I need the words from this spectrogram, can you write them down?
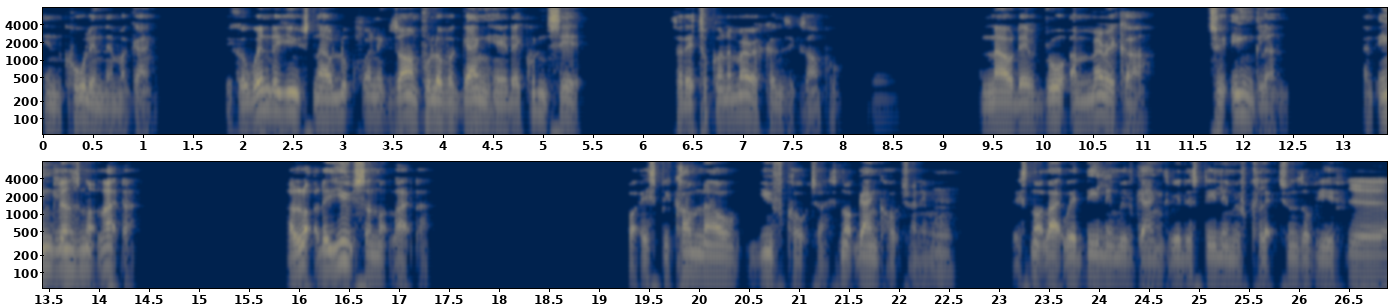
in calling them a gang. Because when the youths now look for an example of a gang here, they couldn't see it. So they took on Americans' example. And now they've brought America to England, and England's not like that. A lot of the youths are not like that. But it's become now youth culture. It's not gang culture anymore. Mm. It's not like we're dealing with gangs. We're just dealing with collections of youth. Yeah.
